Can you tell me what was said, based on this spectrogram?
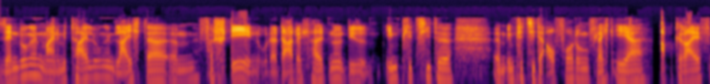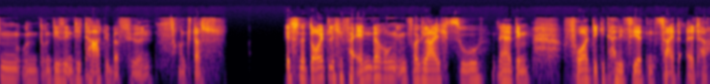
Sendungen, meine Mitteilungen leichter ähm, verstehen oder dadurch halt ne, diese implizite, ähm, implizite Aufforderung vielleicht eher abgreifen und, und diese in die Tat überführen. Und das ist eine deutliche Veränderung im Vergleich zu äh, dem vordigitalisierten Zeitalter.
